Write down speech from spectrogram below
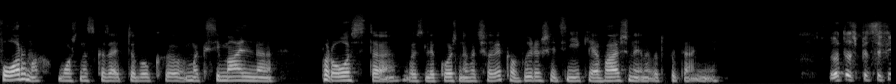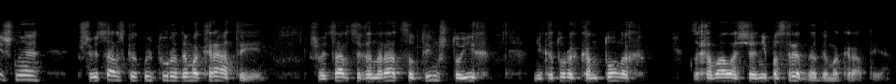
формах можна сказаць то бок максімальна просто вось для кожнага чалавека вырашыць нейкія важныя нават пытанні. Ну, это спецыфічная швейцарская культура дэмакратыі швейцарцы ганарацца тым што іх некаторых кантонах захавалася непасрэдная дэмакратыя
